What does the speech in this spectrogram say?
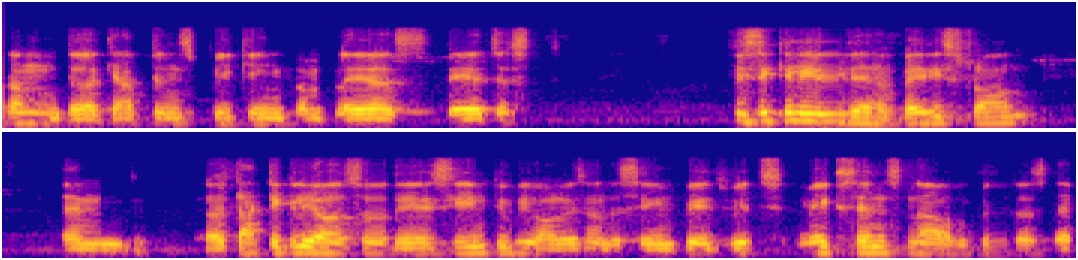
from the captain speaking, from players, they're just physically they are very strong and uh, tactically also they seem to be always on the same page which makes sense now because that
